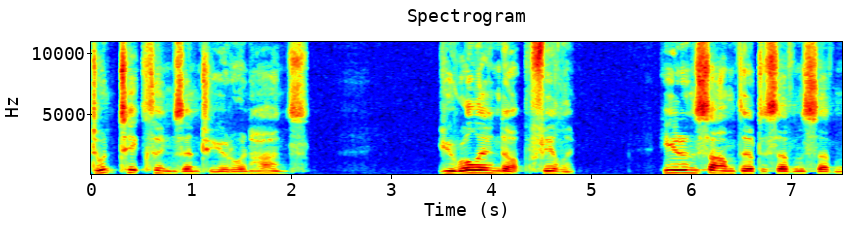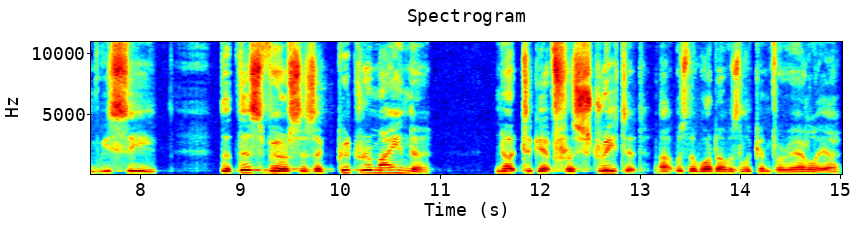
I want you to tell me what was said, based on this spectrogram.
don't take things into your own hands. You will end up failing. Here in Psalm 37 7, we see that this verse is a good reminder not to get frustrated. That was the word I was looking for earlier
